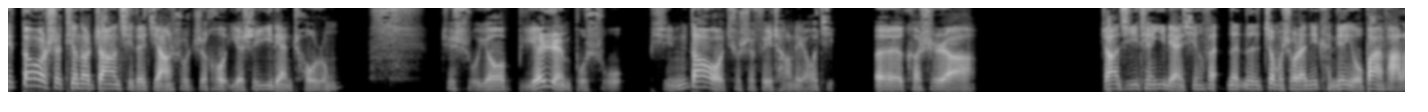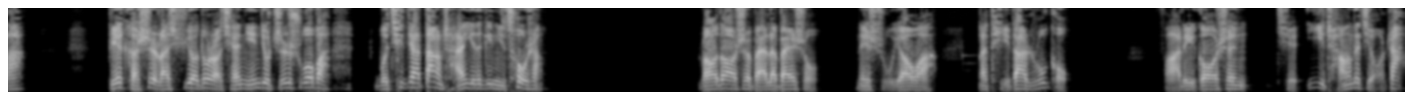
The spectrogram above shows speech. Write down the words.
那道士听到张启的讲述之后，也是一脸愁容。这鼠妖别人不熟，贫道却是非常了解。呃，可是啊。张启一听，一脸兴奋。那那这么说来，你肯定有办法啦？别可是了，需要多少钱您就直说吧，我倾家荡产也得给你凑上。老道士摆了摆手，那鼠妖啊，那体大如狗，法力高深且异常的狡诈，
